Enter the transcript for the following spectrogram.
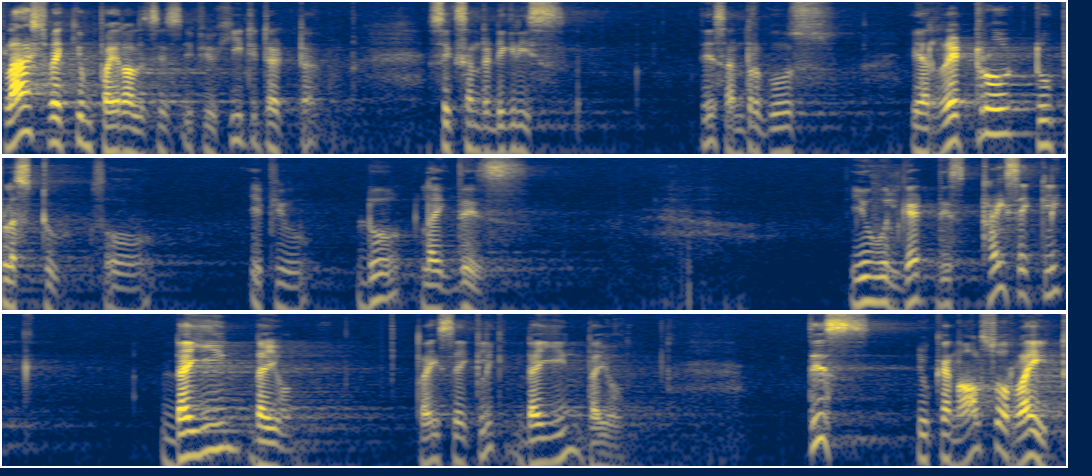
flash vacuum pyrolysis if you heat it at uh, 600 degrees this undergoes a retro 2 plus 2. So, if you do like this you will get this tricyclic diene dione, tricyclic diene dione. This you can also write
